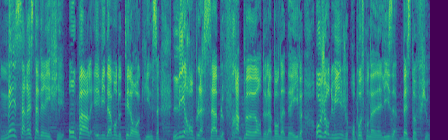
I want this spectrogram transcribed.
mais ça reste à vérifier. On parle évidemment de Taylor Hawkins, l'irremplaçable frappeur de la bande à Dave. Aujourd'hui, je propose qu'on analyse Best of You.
